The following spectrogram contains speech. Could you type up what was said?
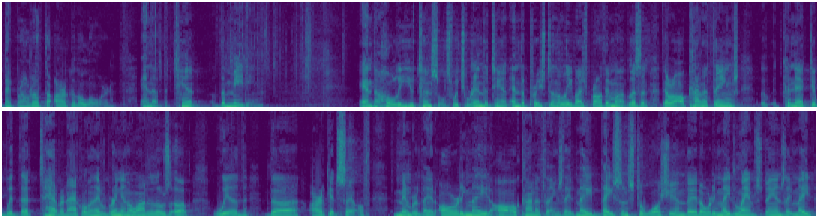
They brought out the ark of the Lord and of the tent of the meeting and the holy utensils which were in the tent and the priest and the levites brought them up. Listen there were all kind of things connected with the tabernacle and they were bringing a lot of those up with the ark itself. Remember they had already made all kind of things. They had made basins to wash in. They had already made lampstands. They made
